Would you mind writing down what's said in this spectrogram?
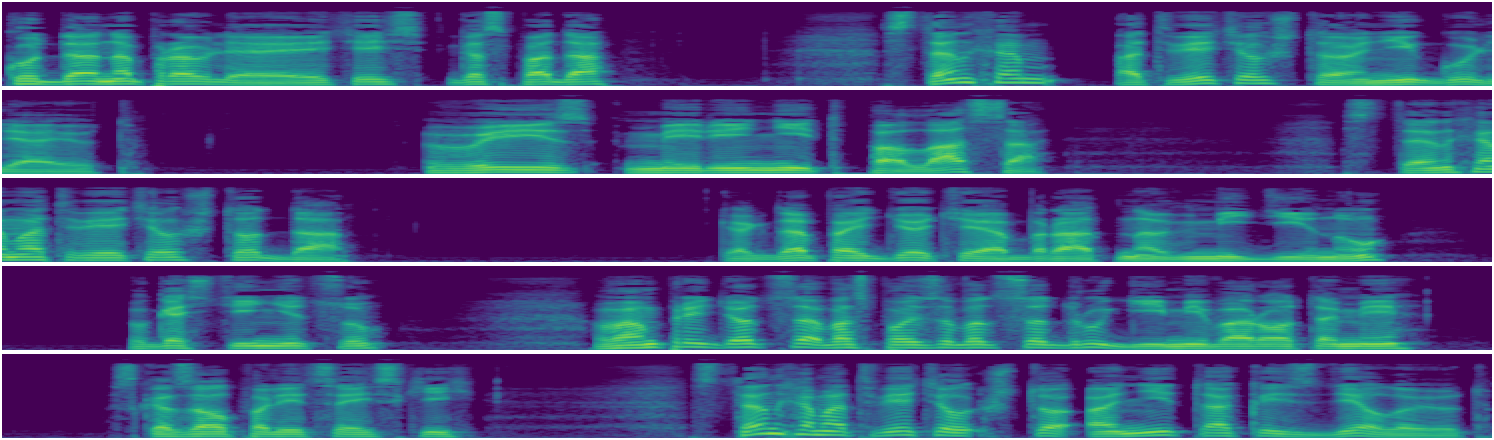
«Куда направляетесь, господа?» Стэнхэм ответил, что они гуляют. «Вы из Меринит Паласа?» Стэнхэм ответил, что да. «Когда пойдете обратно в Медину, в гостиницу?» вам придется воспользоваться другими воротами», — сказал полицейский. Стэнхэм ответил, что они так и сделают.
